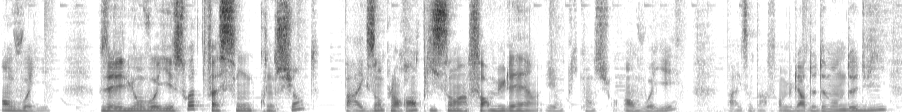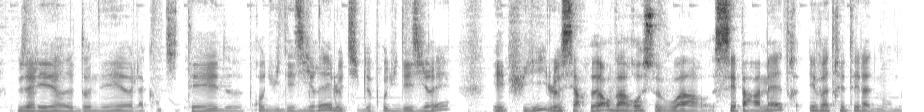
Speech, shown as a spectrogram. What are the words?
envoyer. Vous allez lui envoyer soit de façon consciente, par exemple en remplissant un formulaire et en cliquant sur envoyer, par exemple un formulaire de demande de devis, vous allez euh, donner euh, la quantité de produits désirés, le type de produit désiré, et puis le serveur va recevoir ces paramètres et va traiter la demande.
